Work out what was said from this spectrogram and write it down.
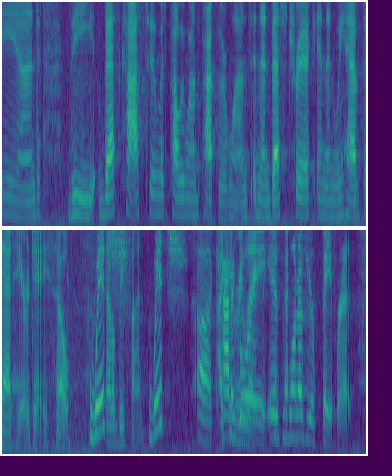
and the best costume is probably one of the popular ones. And then best trick, and then we have bad hair day. So Which, that'll be fun. Which uh, category is one of your favorites?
